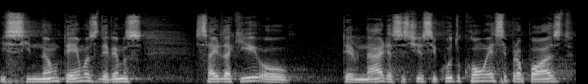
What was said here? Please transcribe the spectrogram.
e se não temos, devemos sair daqui ou terminar de assistir esse culto com esse propósito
